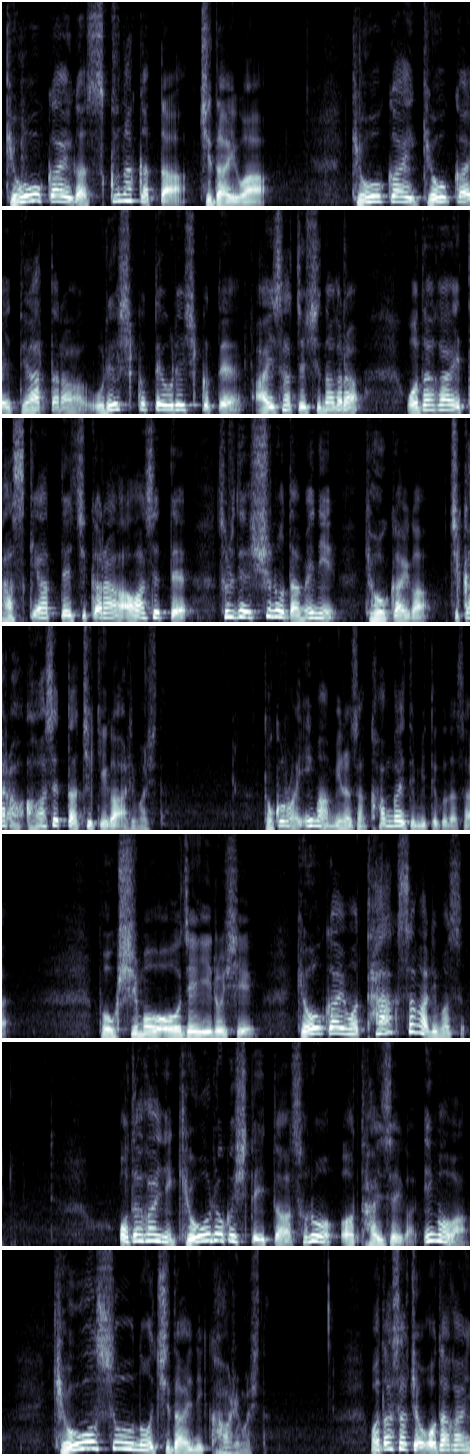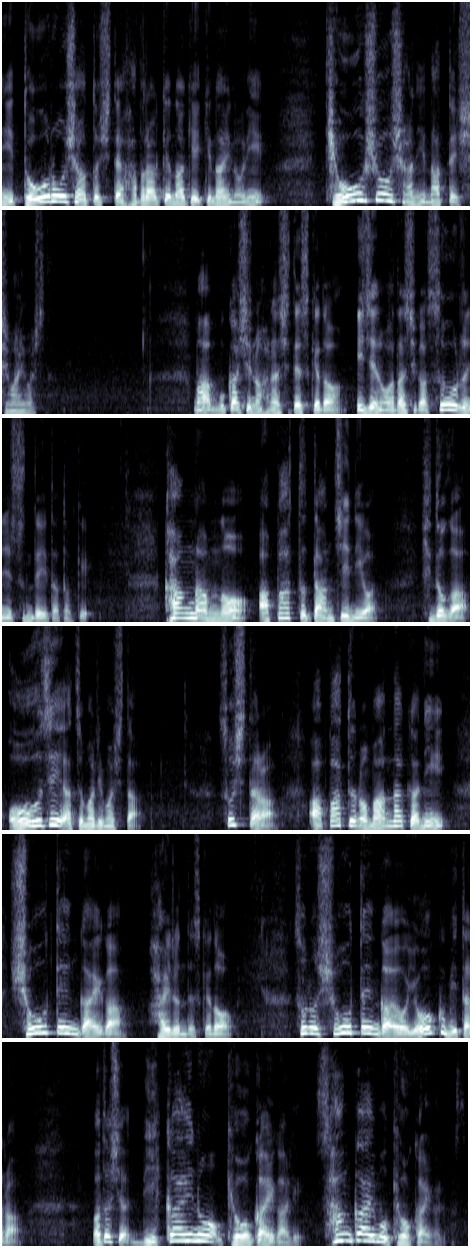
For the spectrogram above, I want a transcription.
教会が少なかった時代は教会教会出会ったら嬉しくて嬉しくて挨拶しながらお互い助け合って力を合わせてそれで主のために教会が力を合わせた時期がありました。ところが今皆さん考えてみてください。牧師も大勢いるし教会もたくさんあります。お互いに協力していたその体制が今は競争の時代に変わりました。私たちはお互いに同労者として働けなきゃいけないのに競争者になってしまいました。まあ昔の話ですけど以前私がソウルに住んでいた時江南のアパート団地には人が大勢集まりました。そしたらアパートの真ん中に商店街が入るんですけどその商店街をよく見たら私は2階の教会があり3階も教会があります。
